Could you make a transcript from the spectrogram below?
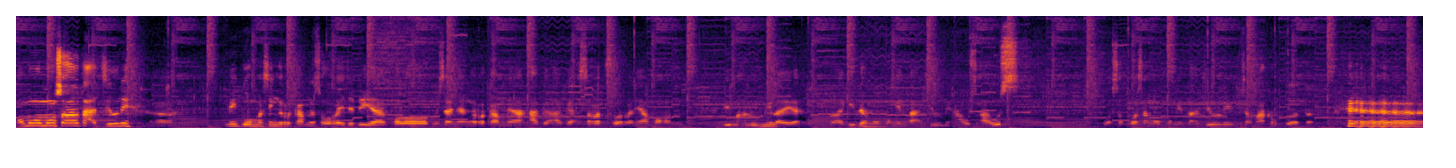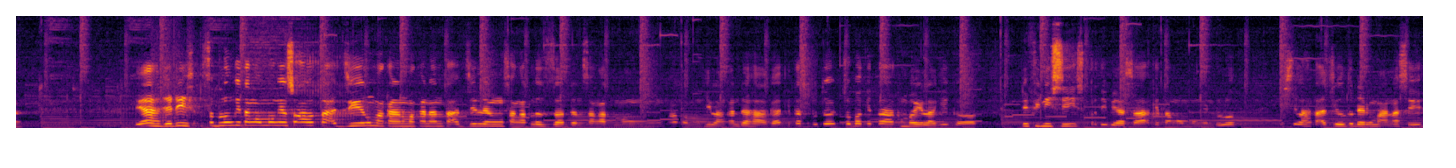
Ngomong-ngomong soal takjil nih, uh, ini gue masih ngerekamnya sore jadi ya kalau misalnya ngerekamnya agak-agak seret suaranya mohon dimaklumi lah ya. Apalagi udah ngomongin takjil nih, aus-aus. Puasa-puasa ngomongin takjil nih bisa makruh buatan. Ya, jadi sebelum kita ngomongin soal takjil, makanan-makanan takjil yang sangat lezat dan sangat meng, apa, menghilangkan dahaga, kita sebetulnya coba kita kembali lagi ke definisi seperti biasa. Kita ngomongin dulu istilah takjil itu dari mana sih?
